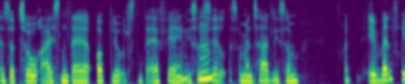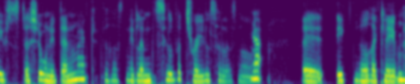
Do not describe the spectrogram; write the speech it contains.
altså togrejsen, der er oplevelsen, der er ferien i sig Mm. selv. Så man tager ligesom fra en valgfri station i Danmark, det hedder sådan et eller andet Silver Trails eller sådan noget. Ja. Øh, ikke noget reklame,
